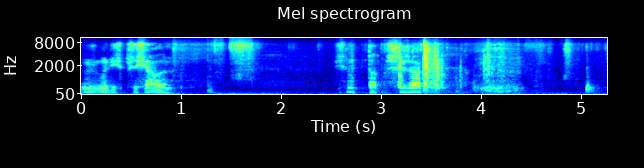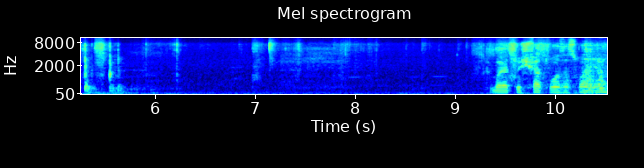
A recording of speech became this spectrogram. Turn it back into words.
Już go dziś przysiałem. Śrubka, krzyżak. Chyba ja tu światło zasłaniam.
